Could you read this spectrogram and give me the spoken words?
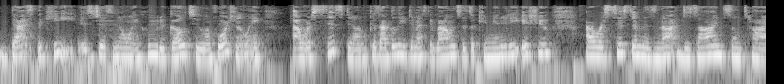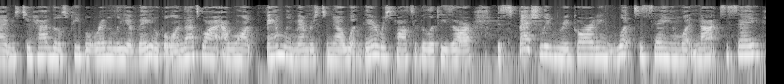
That's the key is just knowing who to go to. Unfortunately, our system, because I believe domestic violence is a community issue, our system is not designed sometimes to have those people readily available. And that's why I want family members to know what their responsibilities are, especially regarding what to say and what not to say.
